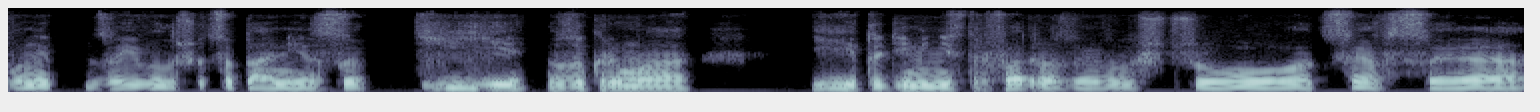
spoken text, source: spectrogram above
Вони заявили, що це дані з дії, зокрема. І тоді міністр Федоров заявив, що це все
